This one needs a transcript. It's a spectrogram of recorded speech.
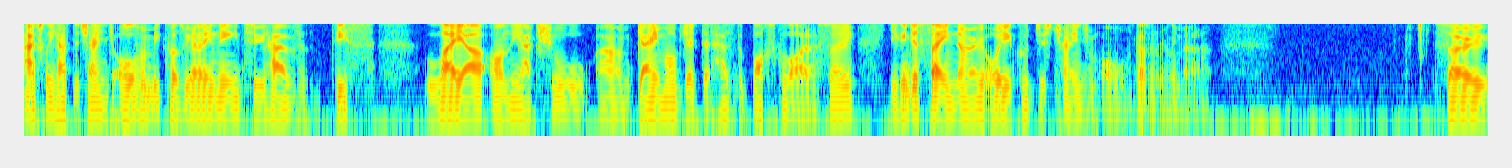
actually have to change all of them because we only need to have this layer on the actual um, game object that has the box collider. So you can just say no or you could just change them all. It doesn't really matter. So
